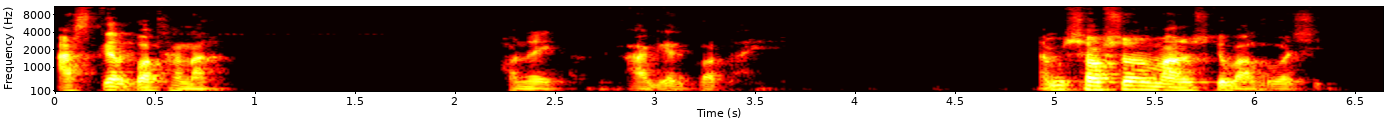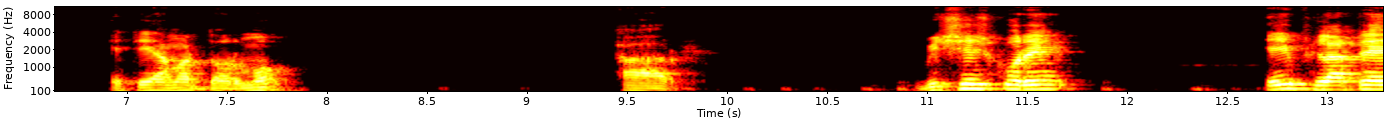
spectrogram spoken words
আজকের কথা না, অনেক আগের কথাই। আমি সবসময় মানুষকে ভালোবাসি, এটাই আমার ধর্ম। আর বিশেষ করে এই ফ্ল্যাটে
